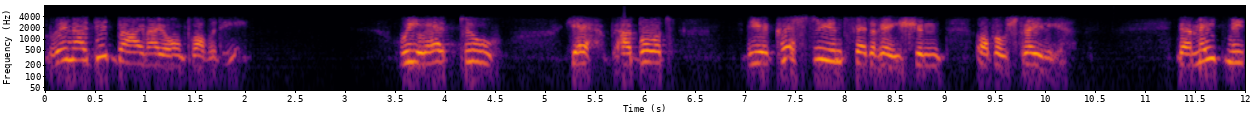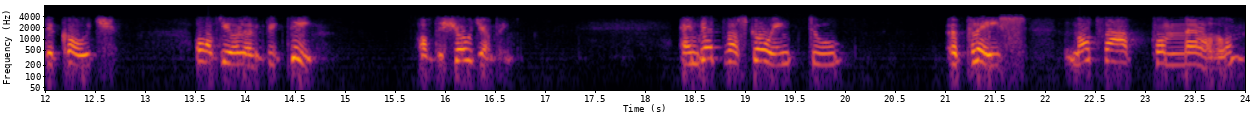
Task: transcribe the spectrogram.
when I did buy my own property, we had to, yeah, I bought the Equestrian Federation of Australia. They made me the coach of the Olympic team of the show jumping. And that was going to a place not far from Melbourne.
